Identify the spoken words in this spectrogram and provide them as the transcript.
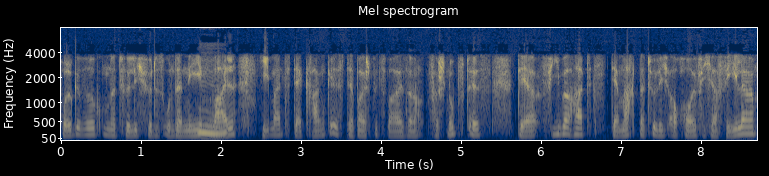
Folgewirkung natürlich für das Unternehmen, mhm. weil jemand, der krank ist, der beispielsweise verschnupft ist, der Fieber hat, der macht natürlich auch häufiger Fehler.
